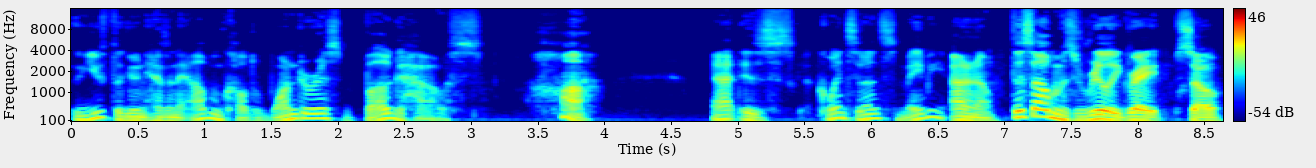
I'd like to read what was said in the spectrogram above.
Youth Lagoon has an album called Wondrous Bug House. Huh. That is a coincidence, maybe. I don't know. This album is really great, so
